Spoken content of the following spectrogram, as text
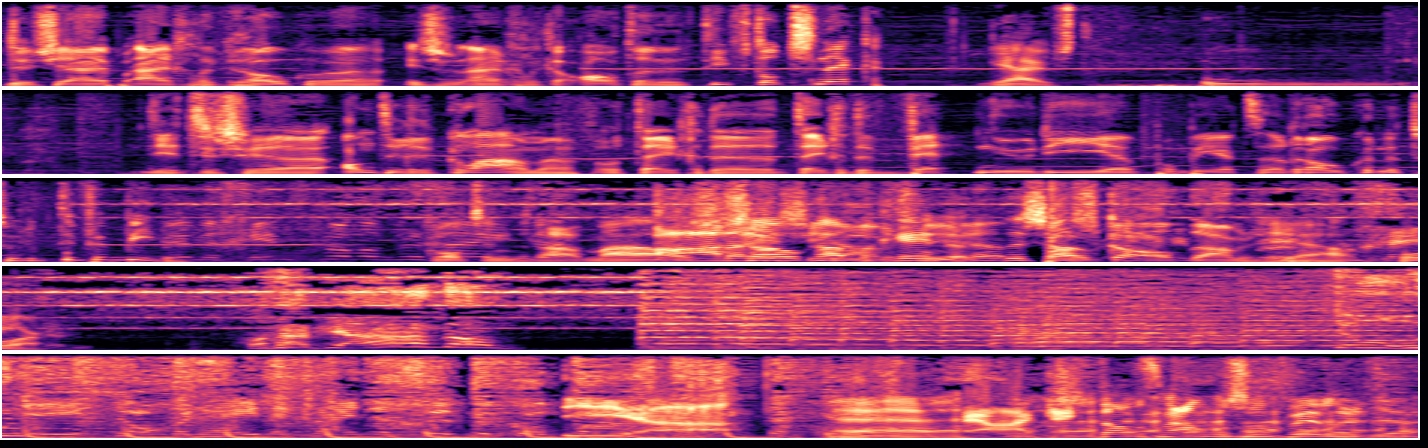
Dus jij hebt eigenlijk roken is een, eigenlijk een alternatief tot snacken. Juist. Oeh. Dit is eh, anti-reclame voor- tegen de, tegen de wet nu die eh, probeert eh, roken natuurlijk te verbieden. Klopt inderdaad. Maar als Ah, we daar zo is hij, gaan dames en beginnen... heren. dan zou ik- Pascal, dames en heren. Ja. Hoor. Wat heb je aan dan? Toen ik nog een hele kleine Ja. Ja, kijk, dat is allemaal zo'n filletje.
